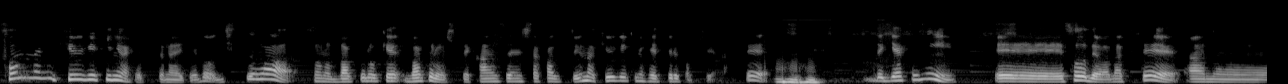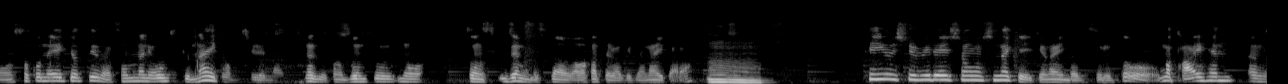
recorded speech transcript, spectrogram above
そんなに急激には減ってないけど、実はその暴露け暴露して感染した数っていうのは急激に減ってるかもしれなくて、で逆に、えーそうではなくて、あのーそこの影響っていうのはそんなに大きくないかもしれない。なぜその分布もその全部のスターが分かってるわけじゃないから。うん。っていうシミュレーションをしなきゃいけないんだとすると、まあ、大変あの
